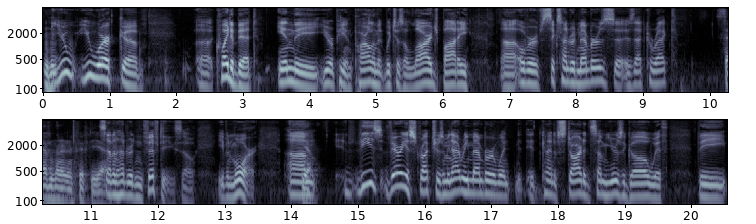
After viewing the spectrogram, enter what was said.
mm-hmm. you, you work uh, uh, quite a bit in the European Parliament, which is a large body, uh, over 600 members. Uh, is that correct? 750, yeah. 750, so even more. Um, yeah. These various structures, I mean, I remember when it kind of started some years ago with the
